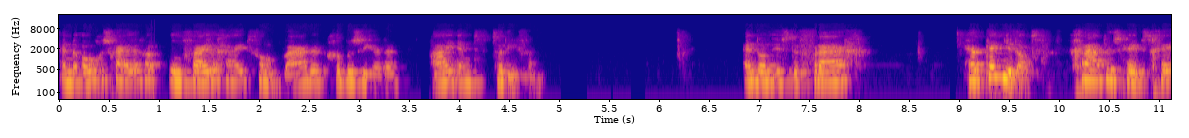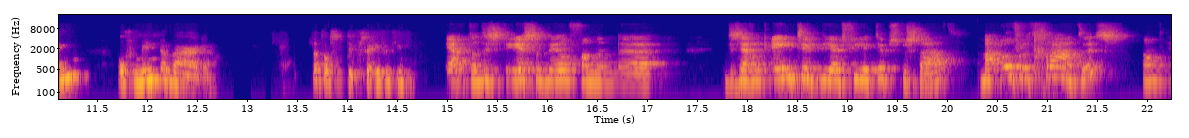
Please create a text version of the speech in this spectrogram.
en de ogenschijnlijke onveiligheid van op waarde gebaseerde high-end tarieven. En dan is de vraag, herken je dat? Gratis heeft geen of minder waarde. Dat was tip 17. Ja, dat is het eerste deel van een... Uh, het is eigenlijk één tip die uit vier tips bestaat. Maar over het gratis, want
